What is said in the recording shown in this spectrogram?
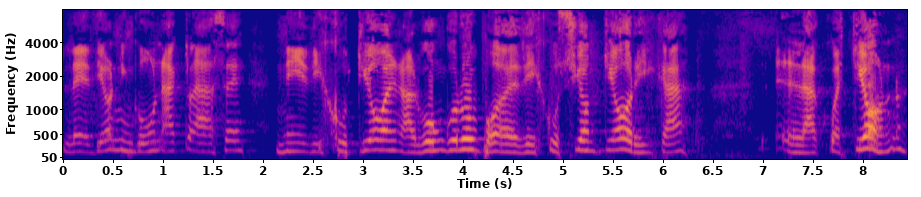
le dio ninguna clase ni discutió en algún grupo de discusión teórica la cuestión.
